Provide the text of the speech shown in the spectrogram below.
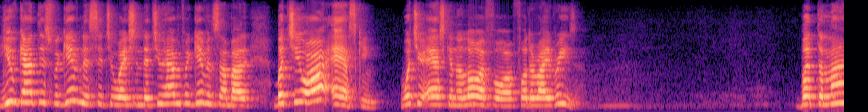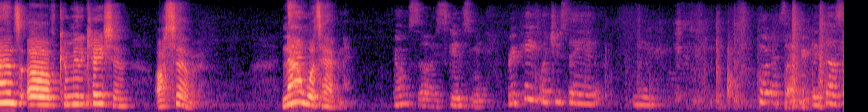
you've got this forgiveness situation that you haven't forgiven somebody, but you are asking what you're asking the Lord for for the right reason. But the lines of communication are severed. Now what's happening? I'm sorry, excuse me. Repeat what you said. What I say? Because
